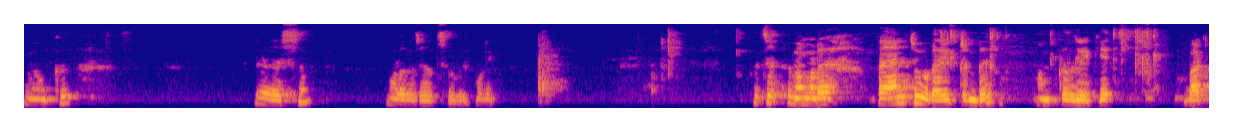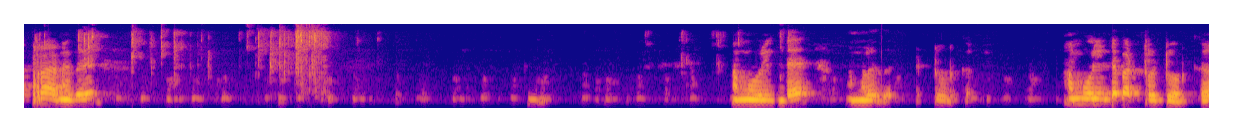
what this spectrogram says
നമുക്ക് ലേശം മുളക് ചേർച്ചത് കൂടി നമ്മുടെ പാൻ ചൂടായിട്ടുണ്ട്. നമുക്കതിലേക്ക് ബട്ടറാണിത്. അമൂലിന്റെ നമ്മളിത് ഇട്ട് കൊടുക്കുക അമൂലിന്റെ ബട്ടർ ഇട്ട് കൊടുക്കുക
